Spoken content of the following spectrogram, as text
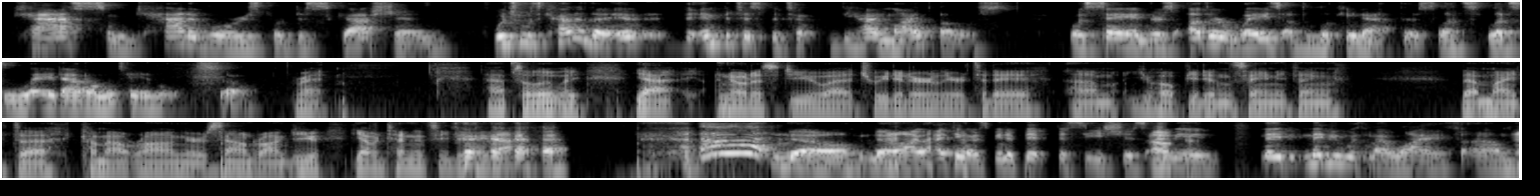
cast some categories for discussion, which was kind of the the impetus behind my post was saying there's other ways of looking at this. Let's let's lay it out on the table. So right. Absolutely. Yeah, I noticed you uh, tweeted earlier today. Um, you hope you didn't say anything that might uh, come out wrong or sound wrong. Do you do you have a tendency to do that? ah, no, no. I, I, think I was being a bit facetious. Okay. I mean, maybe maybe with my wife. Um, um,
